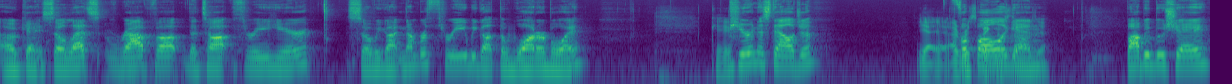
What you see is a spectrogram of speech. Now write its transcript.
Okay, so let's wrap up the top three here. So we got number three, we got the Water Boy, Okay. pure nostalgia. Yeah, yeah, I Football respect nostalgia. again. Bobby Boucher,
